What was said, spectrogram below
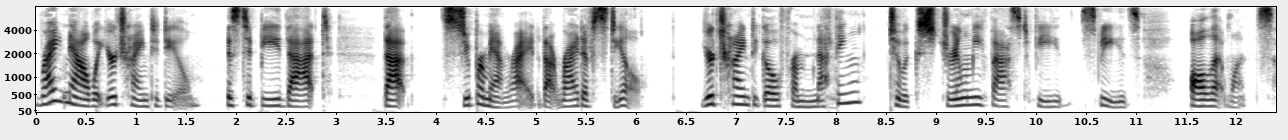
Right now, what you're trying to do is to be that, that Superman ride, that ride of steel. You're trying to go from nothing to extremely fast feed, speeds all at once.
